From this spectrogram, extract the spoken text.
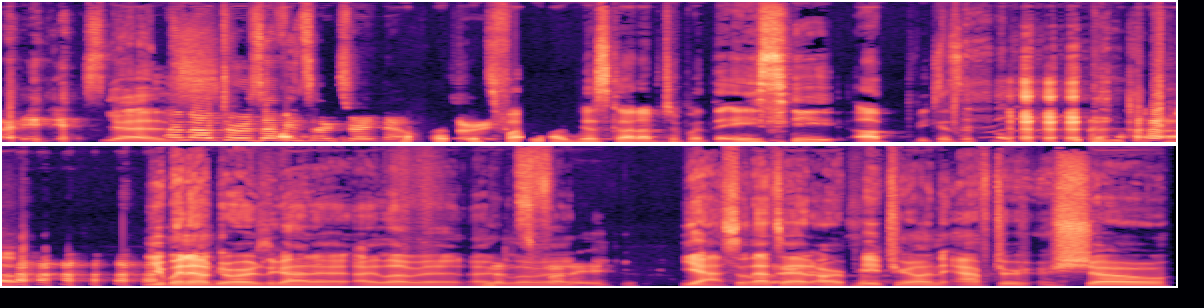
right? Yes. yes I'm outdoors having sex right now. Sorry. It's funny. I just got up to put the AC up because it's like you went outdoors got it i love it i That's love funny. it yeah so that's at our patreon after show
